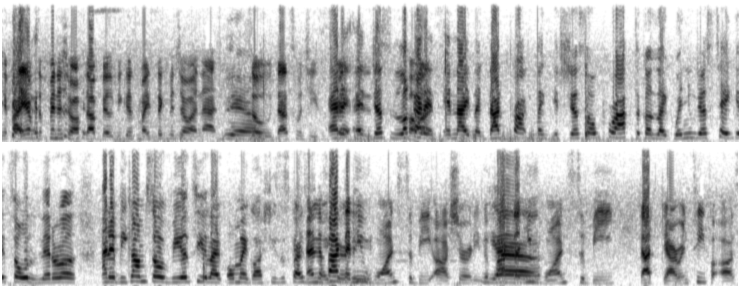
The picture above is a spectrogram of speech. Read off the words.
if I have to finish off that bill because my signature on that. Yeah. So that's what Jesus. And, it, and just look at us. it and I like that. Pro- like it's just so practical. Like when you just take it so literal and it becomes so real to you. Like oh my gosh, Jesus Christ. And the fact surety. that He wants to be our surety. The yeah. fact that He wants to be that guarantee for us.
